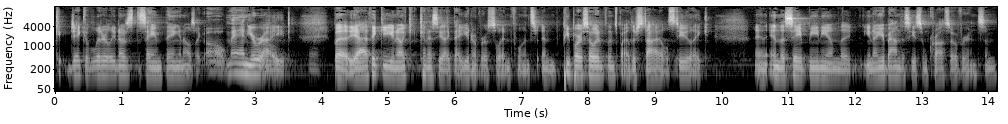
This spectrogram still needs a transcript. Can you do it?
K- Jacob literally noticed the same thing, and I was like, "Oh man, you're right." But yeah, I think you know, kind of see like that universal influence, and people are so influenced by other styles too, like in, in the same medium that you know you're bound to see some crossover and some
